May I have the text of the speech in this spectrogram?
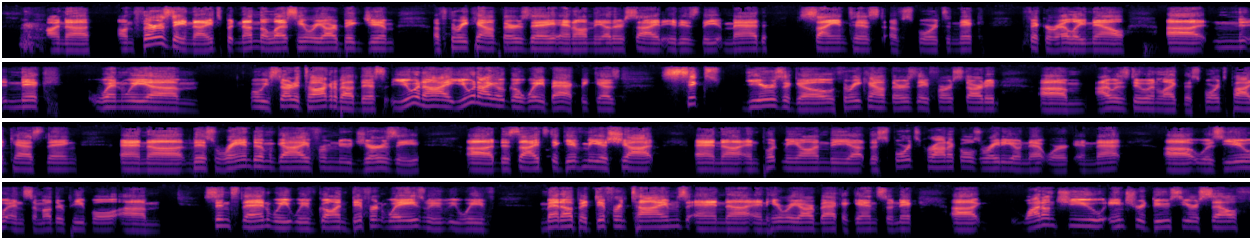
on uh, on Thursday nights, but nonetheless, here we are, Big Jim of Three Count Thursday, and on the other side, it is the mad scientist of sports, Nick Ficarelli. Now, uh, N- Nick, when we um, when we started talking about this, you and I, you and I go, way back because six years ago, Three Count Thursday first started. Um, I was doing like the sports podcast thing, and uh, this random guy from New Jersey uh, decides to give me a shot and uh, and put me on the uh, the Sports Chronicles radio network, and that uh, was you and some other people. Um, since then, we we've gone different ways. We, we have met up at different times, and uh, and here we are back again. So, Nick, uh, why don't you introduce yourself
